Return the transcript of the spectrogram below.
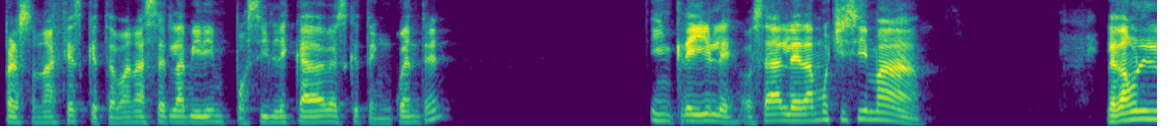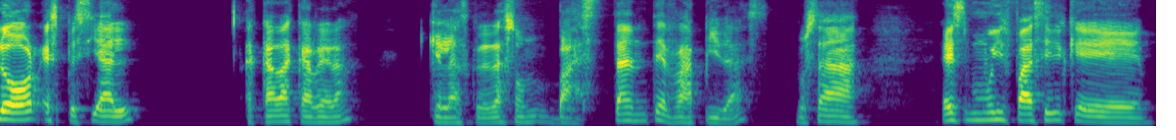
personajes que te van a hacer la vida imposible cada vez que te encuentren. Increíble, o sea, le da muchísima, le da un lore especial a cada carrera, que las carreras son bastante rápidas, o sea, es muy fácil que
